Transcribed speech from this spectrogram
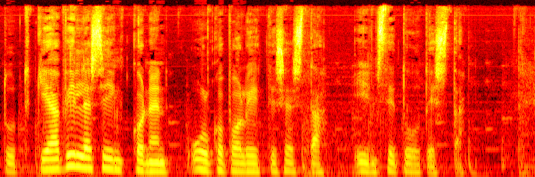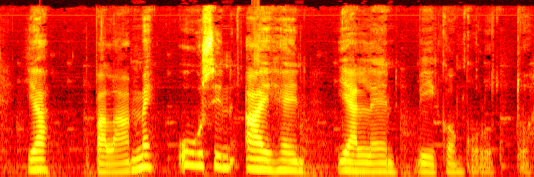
tutkija Ville Sinkkonen ulkopoliittisesta instituutista. Ja palaamme uusin aiheen jälleen viikon kuluttua.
